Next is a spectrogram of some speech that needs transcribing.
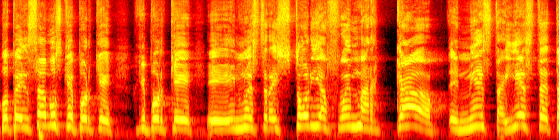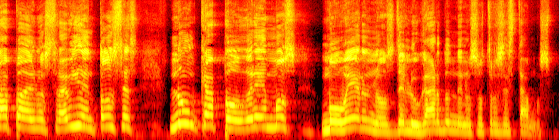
O pensamos que porque, que porque eh, nuestra historia fue marcada en esta y esta etapa de nuestra vida, entonces nunca podremos movernos del lugar donde nosotros estamos.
